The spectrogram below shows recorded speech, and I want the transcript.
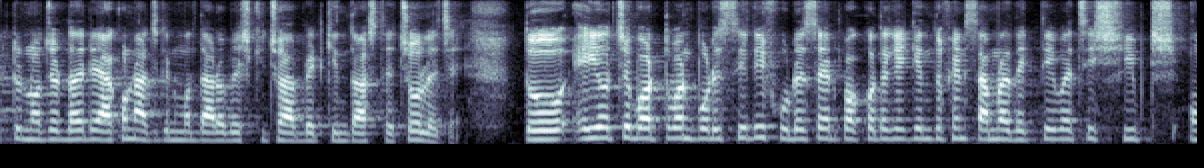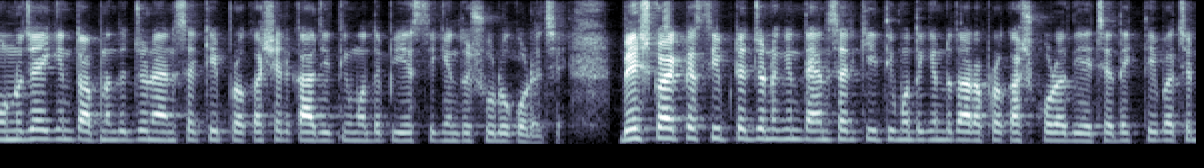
একটু নজরদারি রাখুন। আজকের মধ্যে আরও বেশ কিছু আপডেট কিন্তু আসতে চলেছে। তো এই হচ্ছে বর্তমান পরিস্থিতি। ফুডেসের পক্ষ থেকে কিন্তু ফ্রেন্ডস আমরা দেখতেই পাচ্ছি শিফট অনুযায়ী কিন্তু আপনাদের জন্য অ্যান্সার কি প্রকাশের কাজ ইতিমধ্যে পিএসসি কিন্তু শুরু করেছে। বেশ কয়েকটা শিফটের জন্য কিন্তু অ্যান্সার কি ইতিমধ্যে কিন্তু তারা প্রকাশ করে দিয়েছে। দেখতেই পাচ্ছেন,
